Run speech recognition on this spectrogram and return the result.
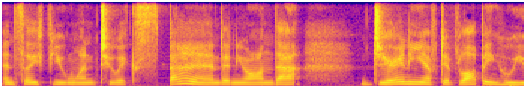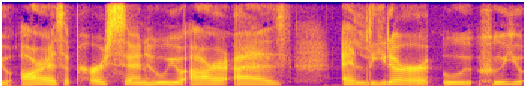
And so, if you want to expand and you're on that journey of developing who you are as a person, who you are as a leader, who, who you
